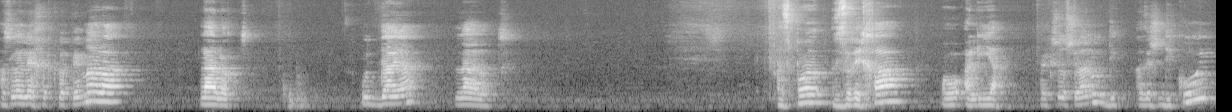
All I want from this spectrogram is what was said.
אז ללכת כלפי מעלה, לעלות. אודיה, לעלות. אז פה זריחה או עלייה. בהקשר שלנו, אז יש דיכוי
